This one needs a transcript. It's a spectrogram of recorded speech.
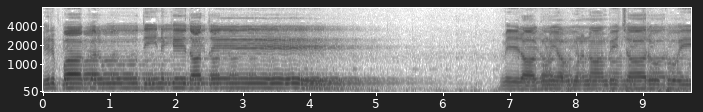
ਕਿਰਪਾ ਕਰੋ ਦੀਨ ਕੇ ਦਾਤੇ। ਮੇਰਾ ਗੁਣ ਅਵਗੁਣ ਨਾ ਵਿਚਾਰੋ ਕੋਈ।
